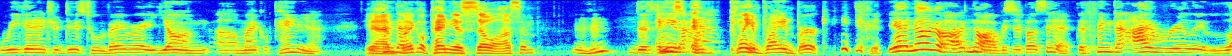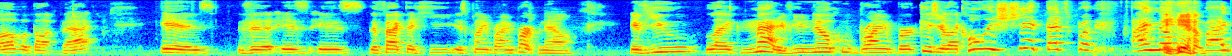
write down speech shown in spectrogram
we get introduced to a very, very young uh, Michael Pena. Yeah, that... Michael Pena is so awesome. Mm-hmm. and he's I... playing Brian Burke. yeah, no, no, no. I was just about to say that. The thing that I really love about that is the is is the fact that he is playing Brian Burke. Now, if you like Matt, if you know who Brian Burke is, you're like, holy shit, that's I know yeah. I,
